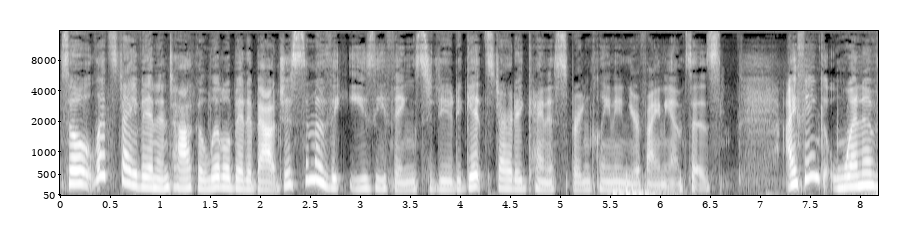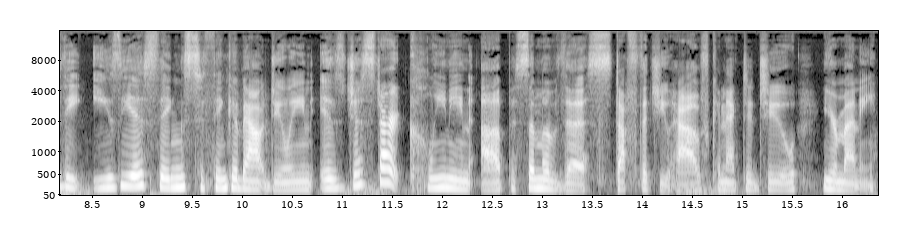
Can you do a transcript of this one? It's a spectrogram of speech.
So, let's dive in and talk a little bit about just some of the easy things to do to get started kind of spring cleaning your finances. I think one of the easiest things to think about doing is just start cleaning up some of the stuff that you have connected to your money.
